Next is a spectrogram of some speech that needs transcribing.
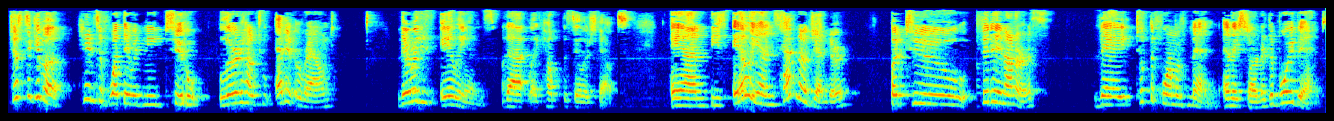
Just to give a hint of what they would need to learn how to edit around, there were these aliens that like helped the Sailor Scouts. And these aliens have no gender, but to fit in on Earth, they took the form of men and they started a boy band.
